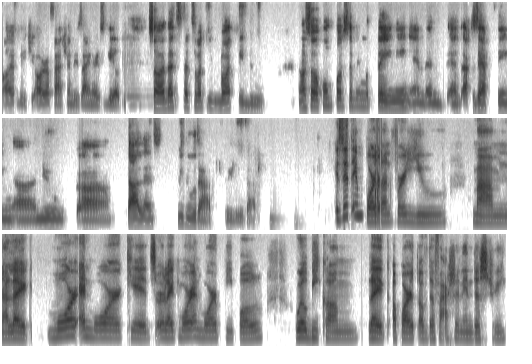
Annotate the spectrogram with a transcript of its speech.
ofdg or a fashion designers guild. So that's that's what we, what we do no so kung pag sabihin mo training and and and accepting uh, new uh, talents we do that we do that Is it important for you, ma'am, na like more and more kids or like more and more people will become like a part of the fashion industry?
